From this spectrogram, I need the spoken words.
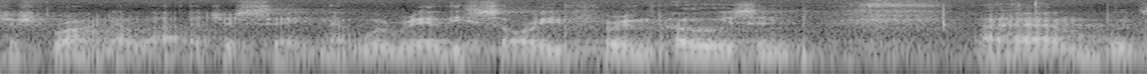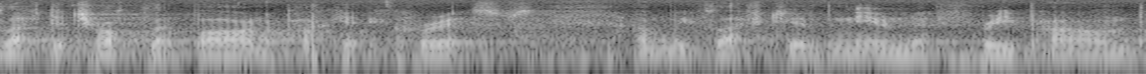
just writing a letter just saying that we're really sorry for imposing. Um, we've left a chocolate bar and a packet of crisps and we've left you near enough three pound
